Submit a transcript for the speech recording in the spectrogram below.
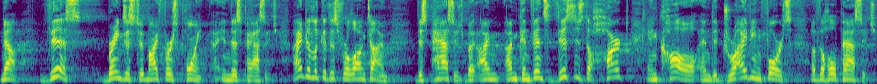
Now, this brings us to my first point in this passage. I had to look at this for a long time, this passage, but I'm, I'm convinced this is the heart and call and the driving force of the whole passage.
